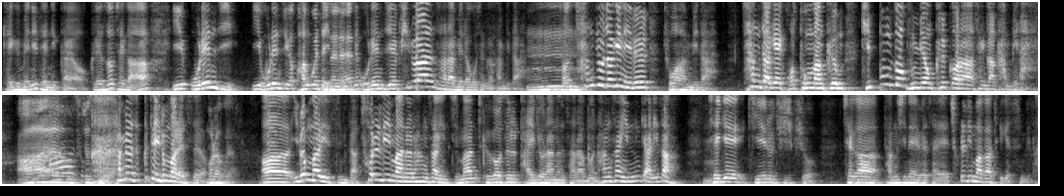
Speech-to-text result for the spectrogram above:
개그맨이 되니까요. 그래서 제가 이 오렌지, 이 오렌지가 광고에서 있는 오렌지에 필요한 사람이라고 생각합니다. 음. 전 창조적인 일을 좋아합니다. 창작의 고통만큼 기쁨도 분명 클 거라 생각합니다. 아유 아, 좋습니다. 하면서 끝에 이런 말 했어요. 뭐라고요? 아, 이런 말이 있습니다. 천리만은 항상 있지만 그것을 발견하는 사람은 항상 있는 게 아니다. 제게 기회를 주십시오. 제가 당신의 회사의 천리마가 되겠습니다.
